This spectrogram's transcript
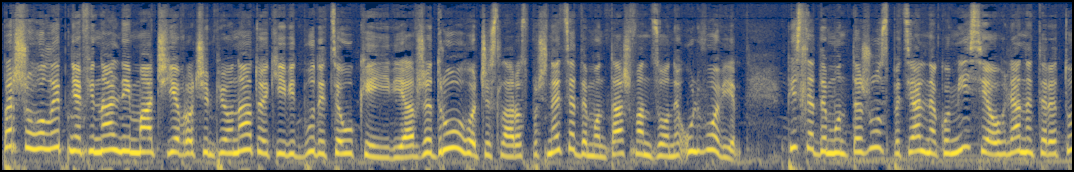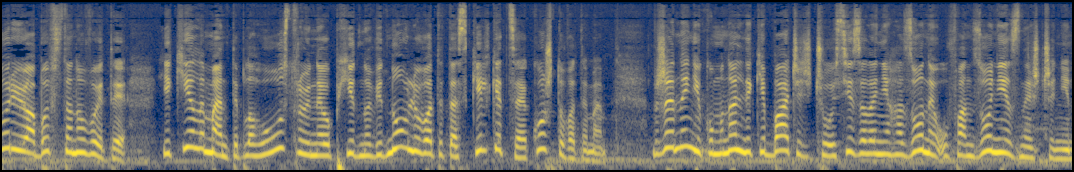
1 липня фінальний матч Єврочемпіонату, який відбудеться у Києві. А вже 2 числа розпочнеться демонтаж фан-зони у Львові. Після демонтажу спеціальна комісія огляне територію, аби встановити, які елементи благоустрою необхідно відновлювати та скільки це коштуватиме. Вже нині комунальники бачать, що усі зелені газони у фан-зоні знищені.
